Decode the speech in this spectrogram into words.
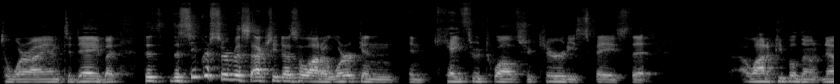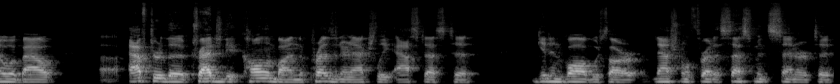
to where I am today. But the the Secret Service actually does a lot of work in in K through 12 security space that a lot of people don't know about. Uh, after the tragedy at Columbine, the president actually asked us to get involved with our National Threat Assessment Center to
